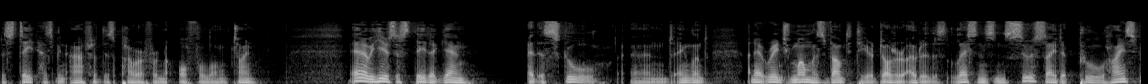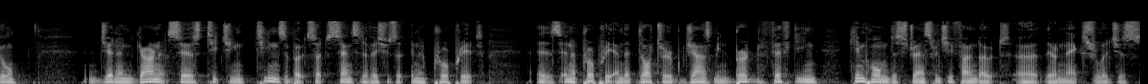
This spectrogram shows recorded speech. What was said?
The state has been after this power for an awful long time. Anyway, here's the state again at a school in England. An outraged mum has vowed to take her daughter out of the lessons in suicide at Poole High School Jenan Garnett says teaching teens about such sensitive issues is inappropriate, is inappropriate and that daughter Jasmine Bird, 15, came home distressed when she found out uh, their next religious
